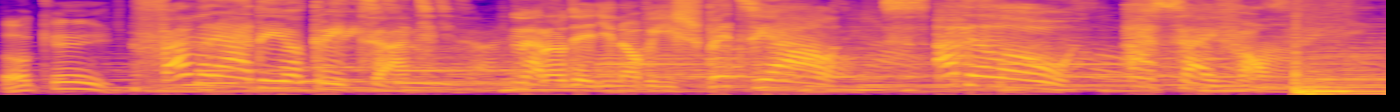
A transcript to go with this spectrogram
OK. Fan Rádio 30. Narodeninový špeciál s Adelou a Saifom.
